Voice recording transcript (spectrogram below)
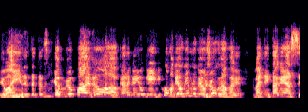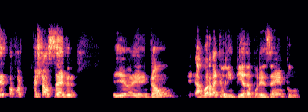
Eu ainda tentando explicar pro meu pai: não, olha lá, o cara ganhou o game. Como? Ganhou o game não ganhou o jogo? Não, vai, vai tentar ganhar seis para fechar o set, né? E, então, agora vai ter Olimpíada, por exemplo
